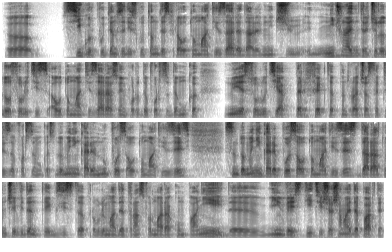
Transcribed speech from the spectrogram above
Uh, sigur, putem să discutăm despre automatizare, dar nici, niciuna dintre cele două soluții, automatizarea sau importul de forță de muncă, nu e soluția perfectă pentru această criză de forță de muncă. Sunt domenii în care nu poți să automatizezi, sunt domenii în care poți să automatizezi, dar atunci, evident, există problema de transformare a companiei, de investiții și așa mai departe.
